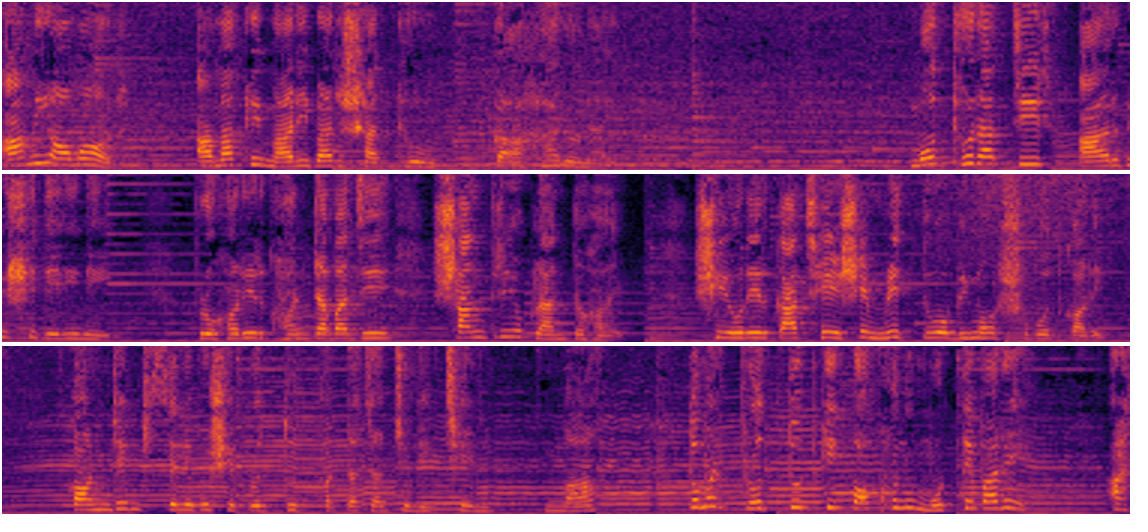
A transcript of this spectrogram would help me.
আমি অমর, আমাকে মারিবার সাধ্য কাহারও নাই। মধ্যরাত্রির আর বেশি দেরি নেই। প্রহরের ঘণ্টা বাজে, শান্তিও ক্লান্ত হয়। শিওরের কাছে এসে মৃত্যু ও বিমর্ষ বোধ করে। কন্ডেন্ট সেলে বসে প্রত্যুৎ ভট্টাচার্য লিখছেন, মা, তোমার প্রত্যুৎ কি কখনো মরতে পারে? আর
